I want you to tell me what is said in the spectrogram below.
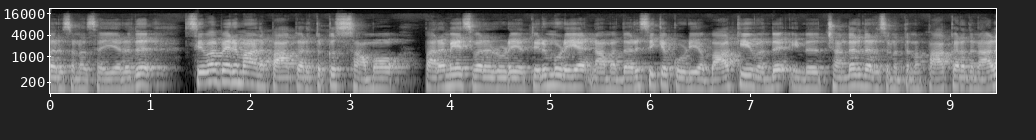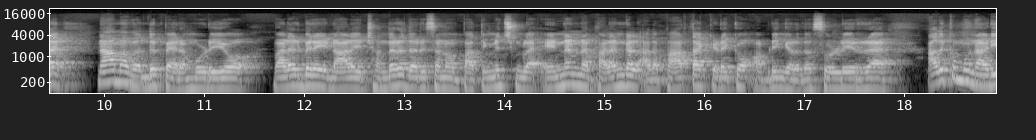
தரிசனம் செய்கிறது சிவபெருமானை பார்க்கறதுக்கு சமம். பரமேஸ்வரருடைய திருமுடியை நாம் தரிசிக்கக்கூடிய பாக்கியம் வந்து இந்த சந்திர தரிசனத்தை பார்க்கறதுனால நாம் வந்து பெற முடியும். வளர்பிறை நாளை சந்திர தரிசனம் பார்த்திங்கன்னு வச்சுங்களேன் என்னென்ன பலன்கள் அதை பார்த்தா கிடைக்கும் அப்படிங்கிறத சொல்லிடுறேன். அதுக்கு முன்னாடி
